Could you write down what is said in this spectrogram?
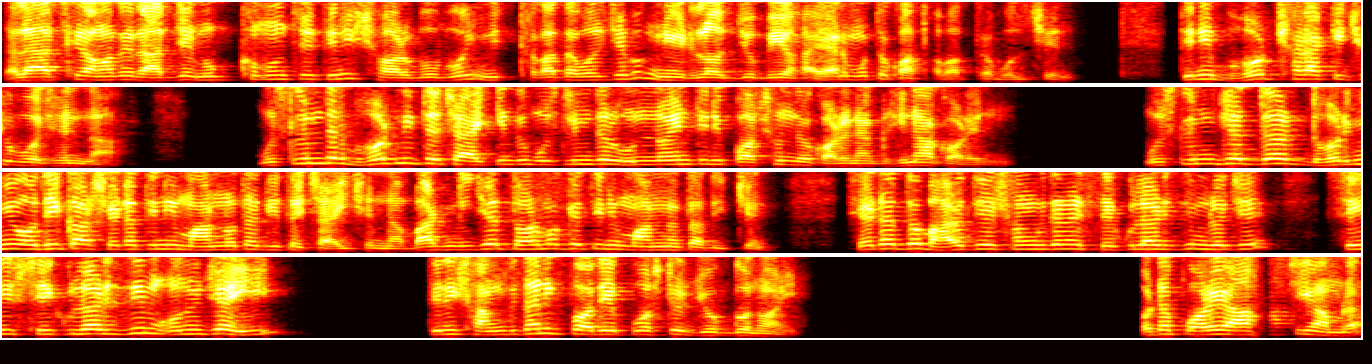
তাহলে আজকে আমাদের রাজ্যের মুখ্যমন্ত্রী তিনি সর্ববই মিথ্যা কথা বলছেন এবং নির্লজ্জ বেহায়ার মতো কথাবার্তা বলছেন। তিনি ভোট ছাড়া কিছু বোঝেন না। মুসলিমদের ভোট নিতে চায়, কিন্তু মুসলিমদের উন্নয়ন তিনি পছন্দ করেন না, ঘৃণা করেন। মুসলিমদের ধর্মীয় অধিকার সেটা তিনি মান্যতা দিতে চাইছেন না বাট নিজের ধর্মকে তিনি মান্যতা দিচ্ছেন। সেটা তো ভারতীয় সংবিধানের সেকুলারিজম রয়েছে। সেই সেকুলারিজম অনুযায়ী তিনি সাংবিধানিক পদে পোস্টের যোগ্য নয়। ওটা পরে আসছি আমরা।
